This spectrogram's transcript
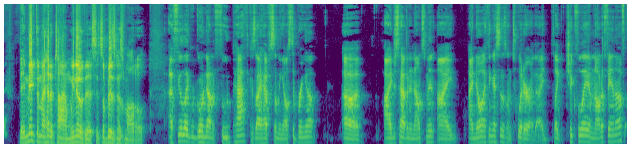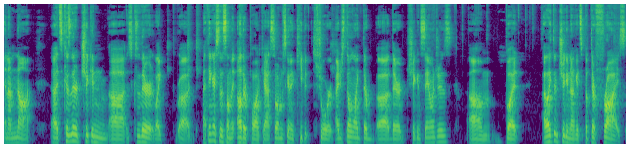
they make them ahead of time. We know this. It's a business model." I feel like we're going down a food path because I have something else to bring up. Uh, I just have an announcement. I I know I think I said this on Twitter that I like Chick Fil A. I'm not a fan of, and I'm not. Uh, it's because they're chicken. Uh, it's because they're like. Uh, I think I said this on the other podcast, so I'm just gonna keep it short. I just don't like their uh, their chicken sandwiches. Um, but I like their chicken nuggets, but their fries.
